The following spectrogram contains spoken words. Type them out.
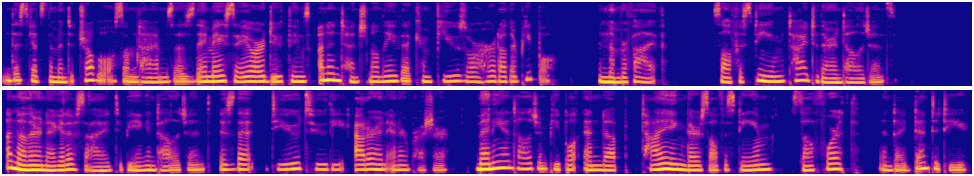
This gets them into trouble sometimes as they may say or do things unintentionally that confuse or hurt other people. And number five, self-esteem tied to their intelligence. Another negative side to being intelligent is that due to the outer and inner pressure, many intelligent people end up tying their self-esteem, self-worth, and identity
